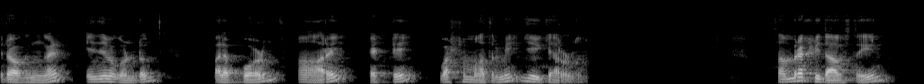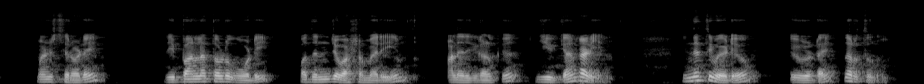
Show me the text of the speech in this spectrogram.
രോഗങ്ങൾ എന്നിവ കൊണ്ടും പലപ്പോഴും ആറ് എട്ട് വർഷം മാത്രമേ ജീവിക്കാറുള്ളൂ. സംരക്ഷിതാവസ്ഥയിൽ മനുഷ്യരുടെ പരിപാലനത്തോടു കൂടി പതിനഞ്ച് വർഷം വരെയും അണലികൾക്ക് ജീവിക്കാൻ കഴിയും. ഇന്നത്തെ വീഡിയോ ഇവിടെ നിർത്തുന്നു.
